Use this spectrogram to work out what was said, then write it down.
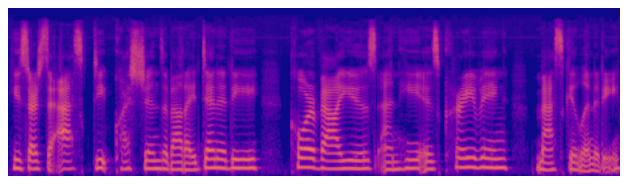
He starts to ask deep questions about identity, core values, and he is craving masculinity.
